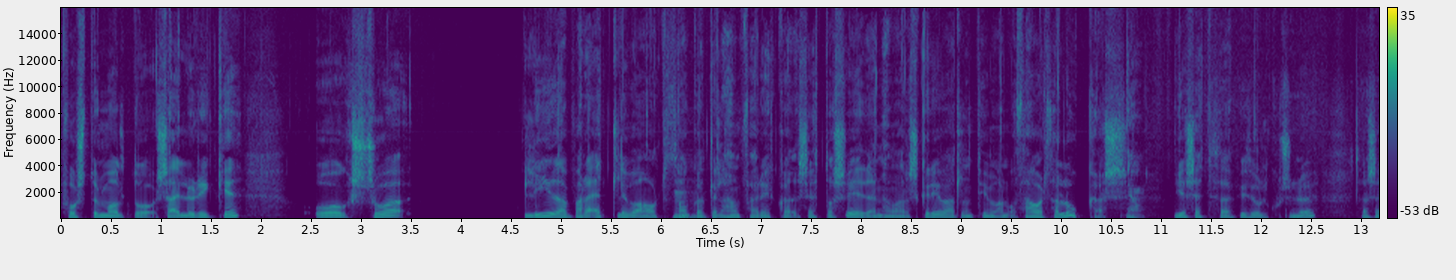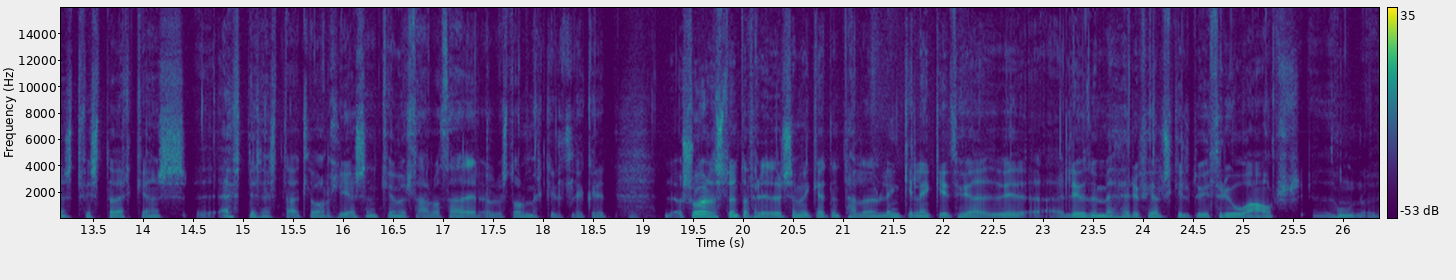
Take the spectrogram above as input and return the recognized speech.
Fósturmold og Sæluríkið og svo líða bara 11 ár þangað til að hann fari eitthvað sett á svið en hann var að skrifa allan tíman og þá er það Lukas Já. ég setti það upp í þjóðlíkusinu það er semst fyrsta verki hans eh, eftir þetta 11 ára hlýja sem kemur þar og það er alveg stórmerkilegt leikrið svo er það stundafriður sem við getum talað um lengi lengi því að við eh, lifðum með þeirri fjölskyldu í þrjú ár. Hún,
